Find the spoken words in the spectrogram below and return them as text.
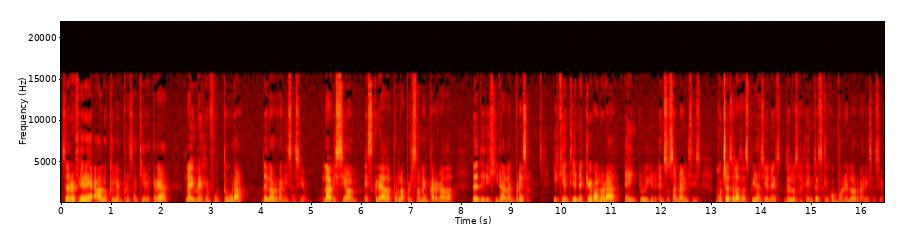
se refiere a lo que la empresa quiere crear, la imagen futura de la organización. La visión es creada por la persona encargada de dirigir a la empresa y quien tiene que valorar e incluir en sus análisis muchas de las aspiraciones de los agentes que componen la organización.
